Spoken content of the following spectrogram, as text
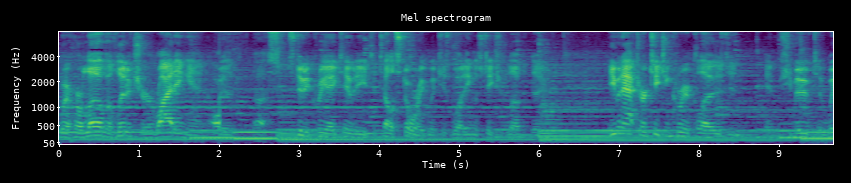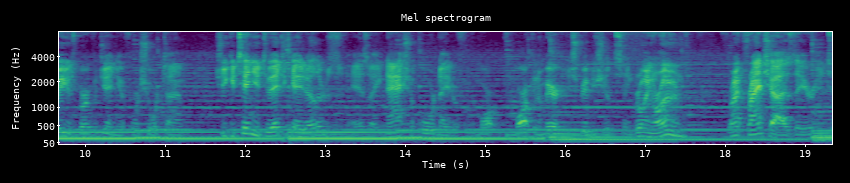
where her love of literature, writing, and uh, student creativity to tell a story, which is what English teachers love to do. Even after her teaching career closed and, and she moved to Williamsburg, Virginia for a short time, she continued to educate others as a national coordinator for Market American Distributions and growing our own franchise there into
